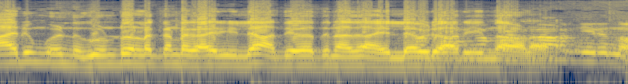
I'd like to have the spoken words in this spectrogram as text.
ആരും കൊണ്ട് കൊണ്ടു നടക്കേണ്ട കാര്യമില്ല. അദ്ദേഹത്തിന് അത് എല്ലാവരും അറിയുന്ന ആളാണ്.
